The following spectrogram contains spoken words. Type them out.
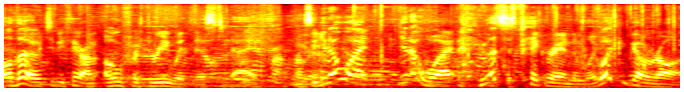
Although, to be fair, I'm 0 for 3 with this today. So you know what? You know what? Let's just pick randomly. What could go wrong?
